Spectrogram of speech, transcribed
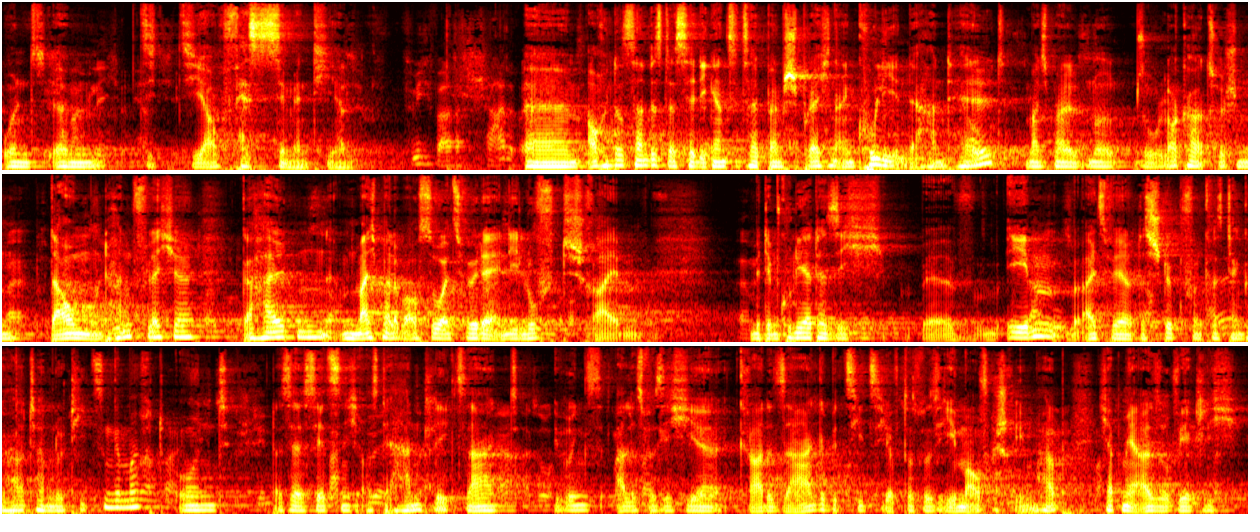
und ähm, sie, sie auch fest zementieren. Ähm, auch interessant ist, dass er die ganze Zeit beim Sprechen einen Kuli in der Hand hält, manchmal nur so locker zwischen Daumen und Handfläche gehalten und manchmal aber auch so, als würde er in die Luft schreiben. Mit dem Kuli hat er sich äh, eben, als wir das Stück von Christian gehört haben, Notizen gemacht und dass er es jetzt nicht aus der Hand legt, sagt, übrigens, alles, was ich hier gerade sage, bezieht sich auf das, was ich eben aufgeschrieben habe. Ich habe mir also wirklich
